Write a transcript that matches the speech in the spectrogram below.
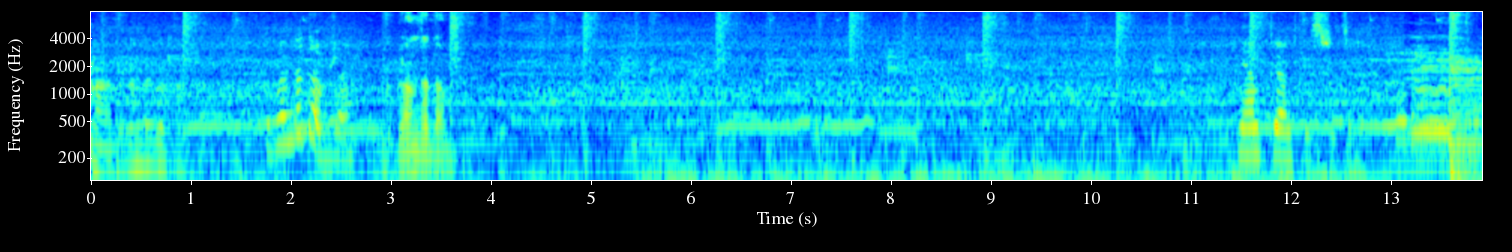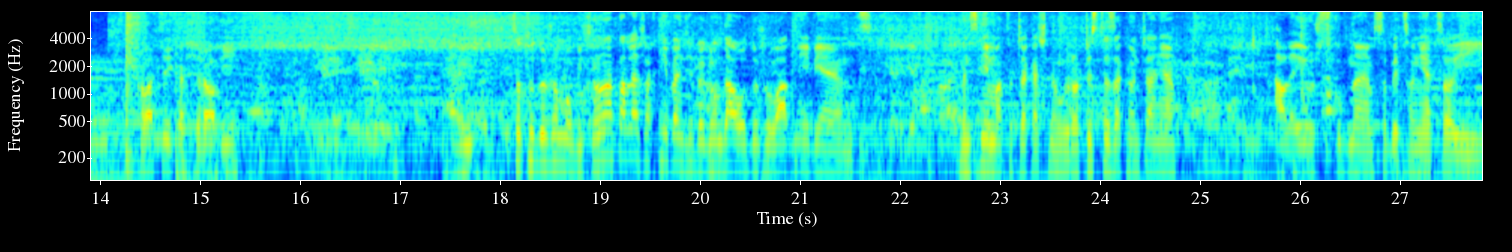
ma, wygląda dobrze. Wygląda dobrze. Wygląda dobrze. Miałam piątkę z szycia. Kolacyjka się robi. No co tu dużo mówić? No na talerzach nie będzie wyglądało dużo ładniej, więc, więc nie ma co czekać na uroczyste zakończenie. Ale już skubnąłem sobie co nieco i,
